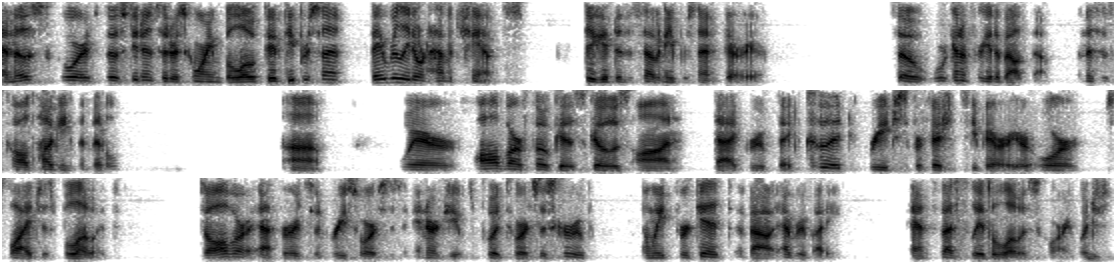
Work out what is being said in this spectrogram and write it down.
And those scores, those students that are scoring below 50%, they really don't have a chance to get to the 70% barrier. So we're going to forget about them. And this is called hugging the middle. Um, where all of our focus goes on that group that could reach the proficiency barrier or slide just below it. So all of our efforts and resources and energy was put towards this group, and we'd forget about everybody, and especially the lowest scoring, which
